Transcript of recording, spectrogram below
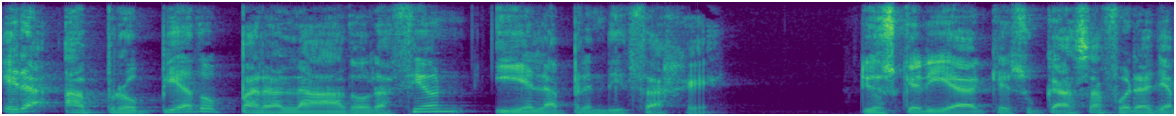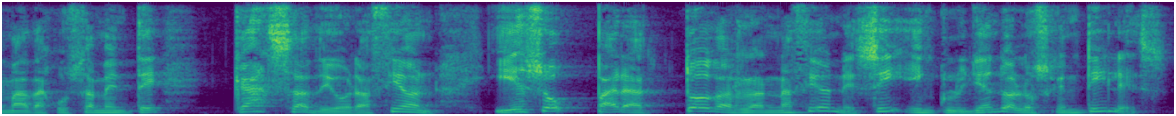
Era apropiado para la adoración y el aprendizaje. Dios quería que su casa fuera llamada justamente casa de oración, y eso para todas las naciones, sí, incluyendo a los gentiles.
